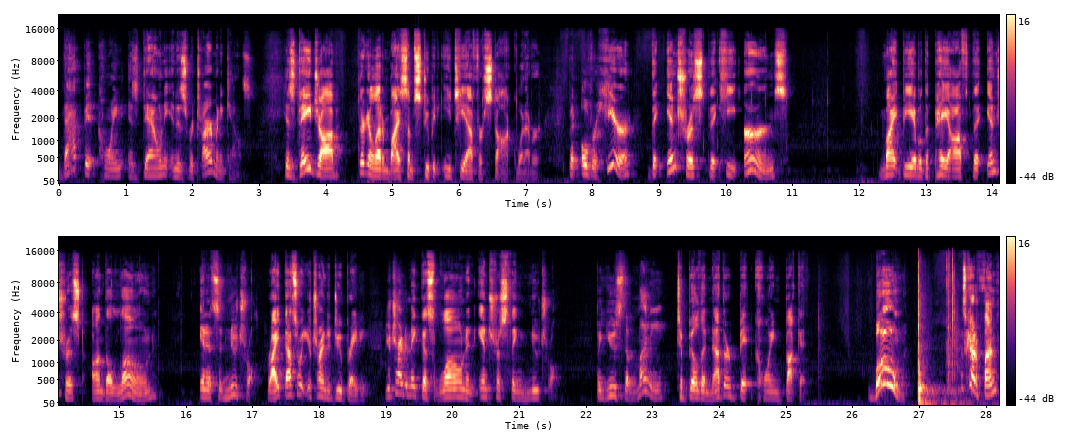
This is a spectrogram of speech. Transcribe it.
That Bitcoin is down in his retirement accounts. His day job they're going to let him buy some stupid ETF or stock, whatever. But over here, the interest that he earns might be able to pay off the interest on the loan and it's a neutral, right? That's what you're trying to do, Brady. You're trying to make this loan and interest thing neutral, but use the money to build another Bitcoin bucket. Boom! That's kind of fun.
